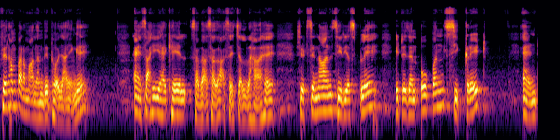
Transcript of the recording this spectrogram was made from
फिर हम परमानंदित हो जाएँगे। ऐसा ही है खेल सदा सदा से चल रहा है। It's a non serious play it is an open secret and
